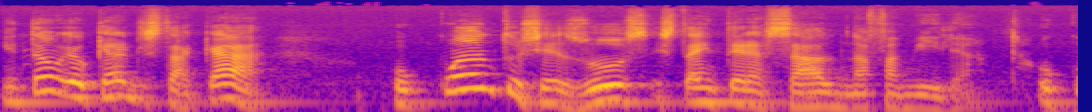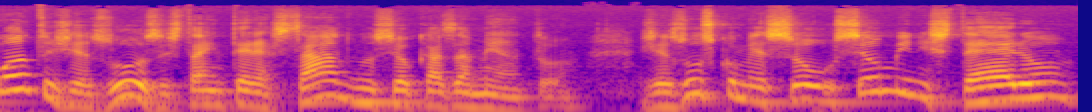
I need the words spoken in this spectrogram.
Então eu quero destacar o quanto Jesus está interessado na família, o quanto Jesus está interessado no seu casamento. Jesus começou o seu ministério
